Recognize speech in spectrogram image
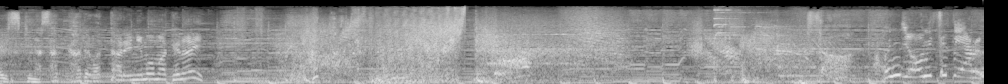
大好きなサッカーでは誰にも負けない。さあ根性を見せてやる。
